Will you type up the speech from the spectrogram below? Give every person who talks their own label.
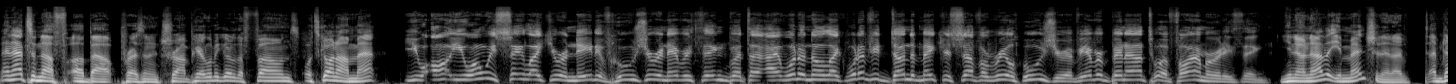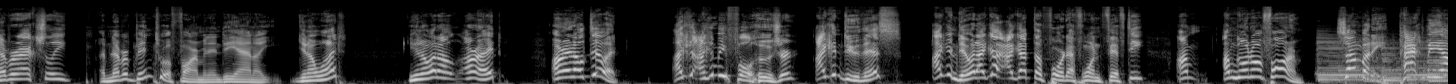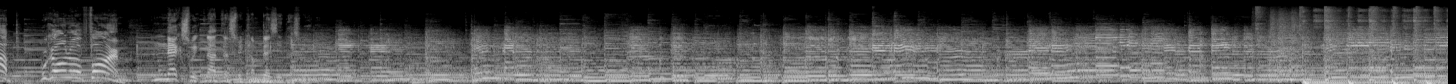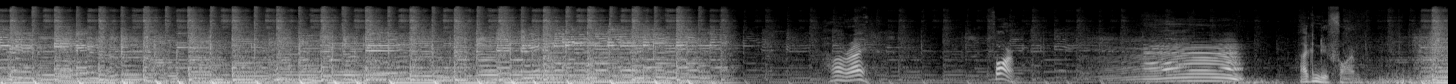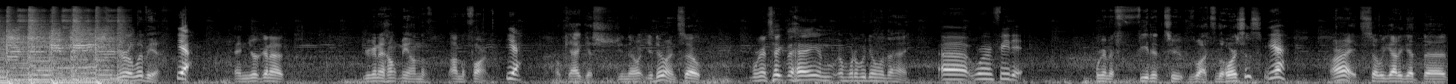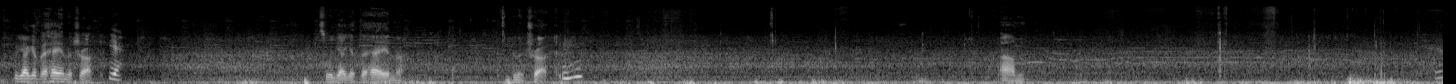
Speaker 1: And that's enough about President Trump. Here, let me go to the phones. What's going on, Matt?
Speaker 2: You all, you always say like you're a native Hoosier and everything, but uh, I want to know like what have you done to make yourself a real Hoosier? Have you ever been out to a farm or anything?
Speaker 1: You know, now that you mention it, I've I've never actually I've never been to a farm in Indiana. You know what? You know what? I'll, all right, all right, I'll do it. I, I can be full Hoosier. I can do this. I can do it. I got I got the Ford F one fifty. I'm I'm going to a farm. Somebody pack me up. We're going to a farm next week. Not this week. I'm busy this week.
Speaker 3: All right. Farm. I can do farm. You're Olivia,
Speaker 4: Yeah.
Speaker 3: and you're gonna you're gonna help me on the on the farm.
Speaker 4: Yeah.
Speaker 3: Okay, I guess you know what you're doing. So we're gonna take the hay, and, and what are we doing with the hay?
Speaker 4: Uh, we're gonna feed it.
Speaker 3: We're gonna feed it to what? To the horses?
Speaker 4: Yeah.
Speaker 3: All right. So we gotta get the we gotta get the hay in the truck.
Speaker 4: Yeah.
Speaker 3: So we gotta get the hay in the in the truck. Um.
